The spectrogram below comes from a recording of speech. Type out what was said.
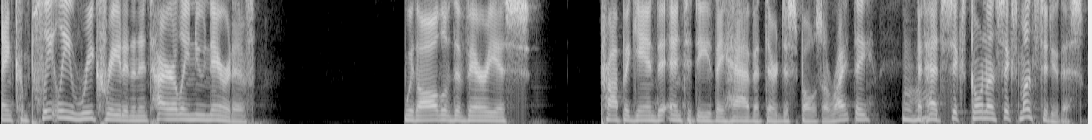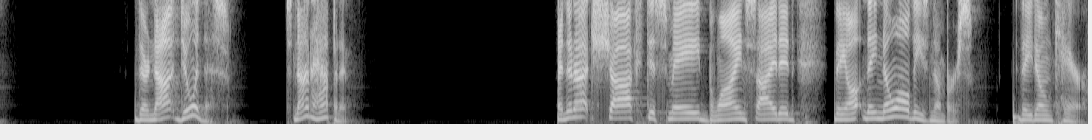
and completely recreated an entirely new narrative with all of the various propaganda entities they have at their disposal, right? They mm-hmm. have had six going on six months to do this. They're not doing this. It's not happening. And they're not shocked, dismayed, blindsided. They, all, they know all these numbers. They don't care.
